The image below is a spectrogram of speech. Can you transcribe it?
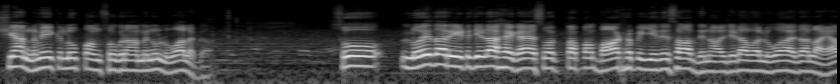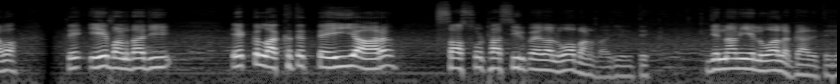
96 ਕਿਲੋ 500 ਗ੍ਰਾਮ ਇਹਨੂੰ ਲੋਹਾ ਲੱਗਾ। ਸੋ ਲੋਹੇ ਦਾ ਰੇਟ ਜਿਹੜਾ ਹੈਗਾ, ਇਸ ਵਕਤ ਆਪਾਂ 62 ਰੁਪਏ ਦੇ ਹਿਸਾਬ ਦੇ ਨਾਲ ਜਿਹੜਾ ਵਾ ਲੋਹਾ ਇਹਦਾ ਲਾਇਆ ਵਾ। ਤੇ ਇਹ ਬਣਦਾ ਜੀ 1 ਲੱਖ ਤੇ 23000 788 ਰੁਪਏ ਦਾ ਲੋਹਾ ਬਣਦਾ ਜੀ ਇਹਦੇ ਤੇ। ਜਿੰਨਾ ਵੀ ਇਹ ਲੋਹਾ ਲੱਗਾ ਇਹਦੇ ਤੇ।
